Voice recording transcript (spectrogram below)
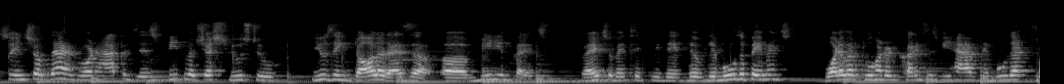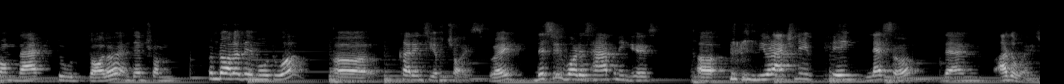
So instead of that, what happens is people are just used to using dollar as a, a medium currency, right? So basically, they, they, they move the payments, whatever 200 currencies we have, they move that from that to dollar, and then from from dollar they move to a uh, currency of choice, right? This is what is happening is uh, you're actually paying lesser than otherwise,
